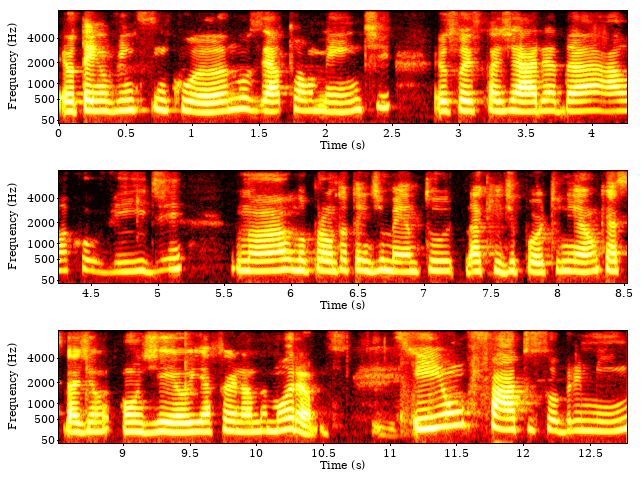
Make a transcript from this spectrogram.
Eu tenho 25 anos e atualmente eu sou estagiária da ala Covid no, no pronto atendimento daqui de Porto União, que é a cidade onde eu e a Fernanda moramos. E um fato sobre mim,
